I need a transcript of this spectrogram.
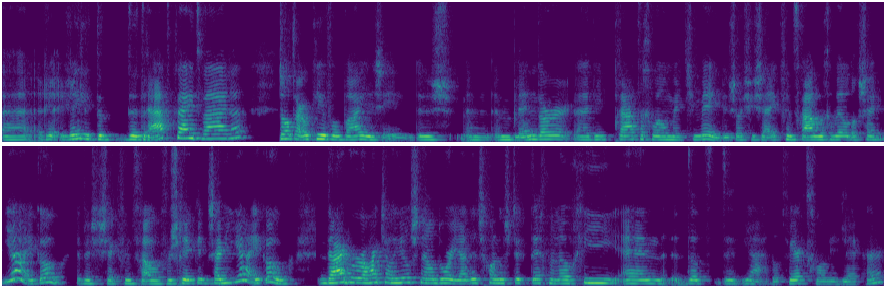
uh, redelijk de, de, draad kwijt waren, zat er ook heel veel bias in. Dus een, een blender, uh, die praatte gewoon met je mee. Dus als je zei, ik vind vrouwen geweldig, zei hij, ja, ik ook. En als je zei, ik vind vrouwen verschrikkelijk, zei hij, ja, ik ook. Daardoor had je al heel snel door, ja, dit is gewoon een stuk technologie en dat, ja, dat werkt gewoon niet lekker.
